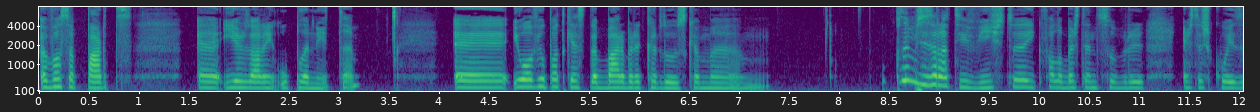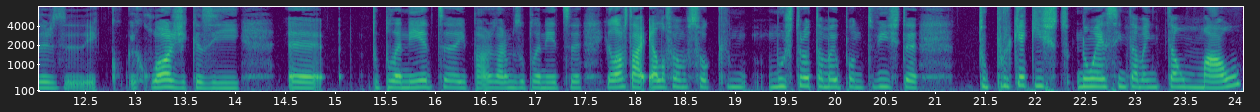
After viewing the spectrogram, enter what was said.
a vossa parte uh, e ajudarem o planeta. Uh, eu ouvi o podcast da Bárbara Cardoso, que é uma podemos dizer ativista e que fala bastante sobre estas coisas ecológicas e uh, do planeta e para ajudarmos o planeta. E lá está, ela foi uma pessoa que mostrou também o ponto de vista do porquê que isto não é assim também tão mau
